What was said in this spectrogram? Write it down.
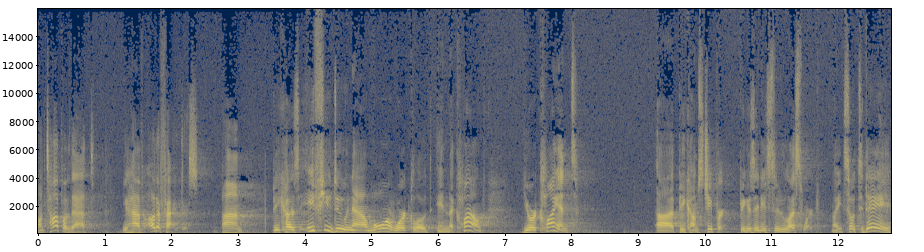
On top of that, you have other factors. Um, because if you do now more workload in the cloud, your client uh, becomes cheaper because it needs to do less work. Right? So today,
